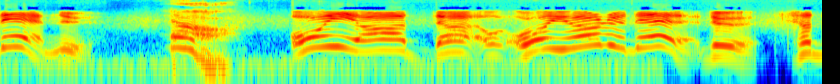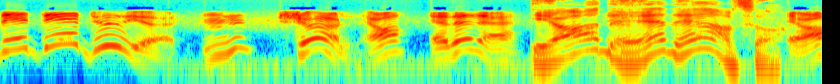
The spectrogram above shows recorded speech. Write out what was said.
det nå? Ja. Å ja, da, å, gjør du det, du? Så det er det du gjør? Mm? Sjøl, ja? Er det det? Ja, det er det, altså. Ja.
